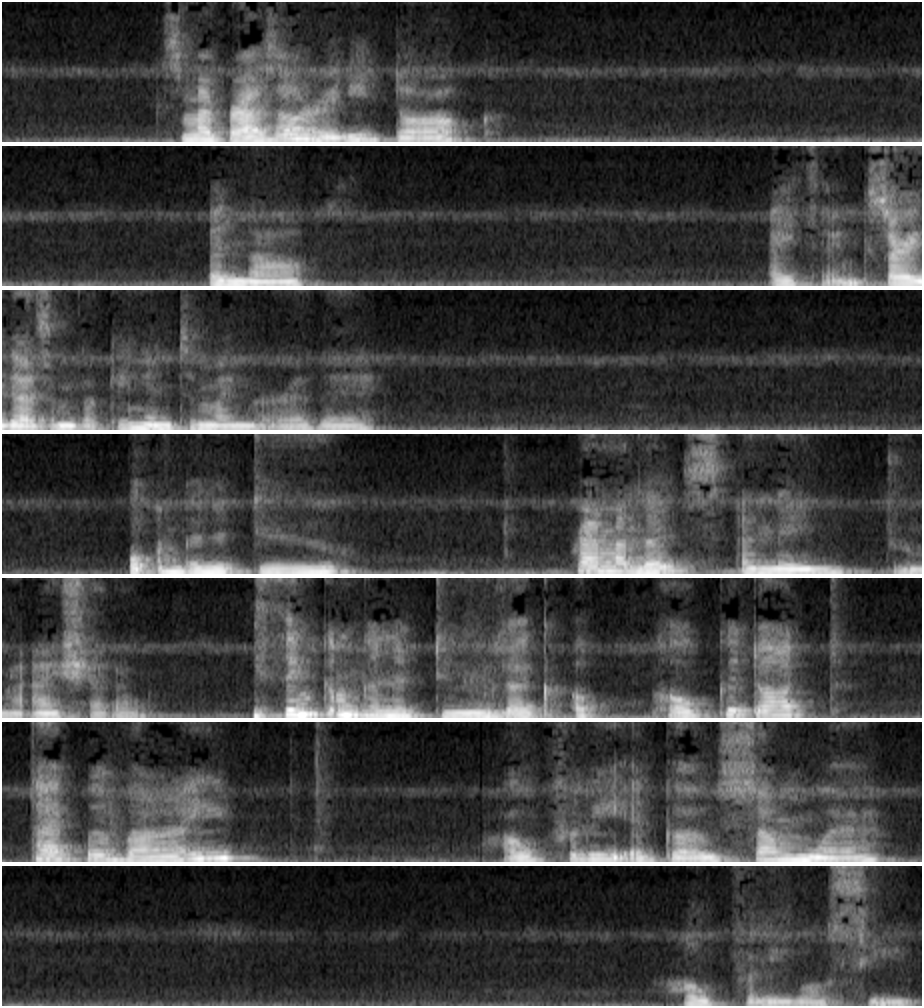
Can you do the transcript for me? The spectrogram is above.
Because my brows are already dark. Enough. I think. Sorry guys I'm looking into my mirror there. Oh I'm gonna do primer lids and then do my eyeshadow. I think I'm gonna do like a polka dot type of vibe? Hopefully it goes somewhere hopefully we'll see.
